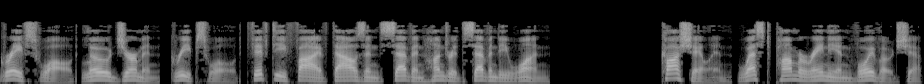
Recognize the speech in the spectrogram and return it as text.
Greifswald Low German Greifswald 55,771 Koszalin, West Pomeranian Voivodeship,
